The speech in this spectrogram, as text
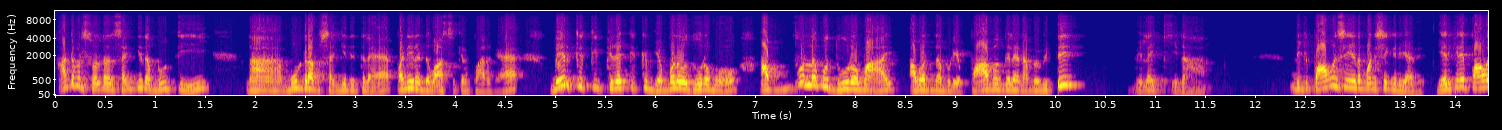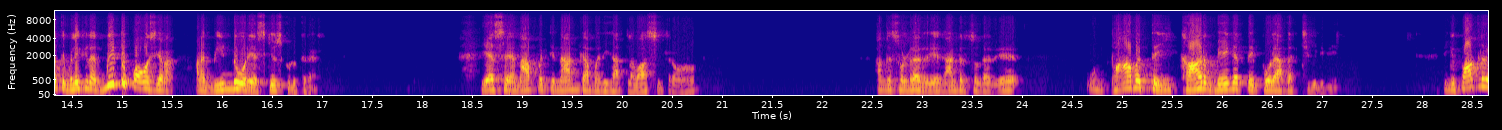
ஆண்டவர் சொல்ற சங்கீதம் நூத்தி நான் மூன்றாம் சங்கீதத்துல பனிரெண்டு வாசிக்கிற பாருங்க. மேற்குக்கு கிழக்குக்கும் எவ்வளவு தூரமோ அவ்வளவு தூரமாய் அவர் நம்முடைய பாவங்களை நம்ம விட்டு விலக்கினார். இன்னைக்கு பாவம் செய்யற மனுஷன் கிடையாது. ஏற்கனவே பாவத்தை விளக்கினார். மீண்டும் பாவம் செய்யறான். ஆனா மீண்டும் ஒரு எக்ஸ்கியூஸ் கொடுக்கிறார். ஏச நாற்பத்தி நான்காம் அதிகாரத்துல வாசிக்கிறோம். அங்க சொல்றாரு ஆண்டர் சொல்றாரு உன் பாவத்தை கார் மேகத்தை போல அகற்றி விடுவேன். நீங்க பாக்குற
